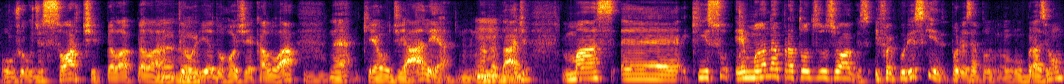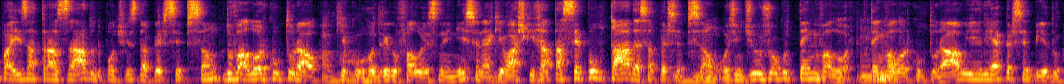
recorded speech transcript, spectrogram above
ou jogo de sorte, pela, pela Uhum. teoria do Roger Caillois, né? que é o de Alia, na Uhum. verdade, mas é, que isso emana para todos os jogos. E foi por isso que, por exemplo, o Brasil é um país atrasado do ponto de vista da percepção do valor cultural. Que o Rodrigo falou isso no início, né? Que eu acho que já está sepultada essa percepção. Hoje em dia o jogo tem valor, tem valor cultural e ele é percebido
